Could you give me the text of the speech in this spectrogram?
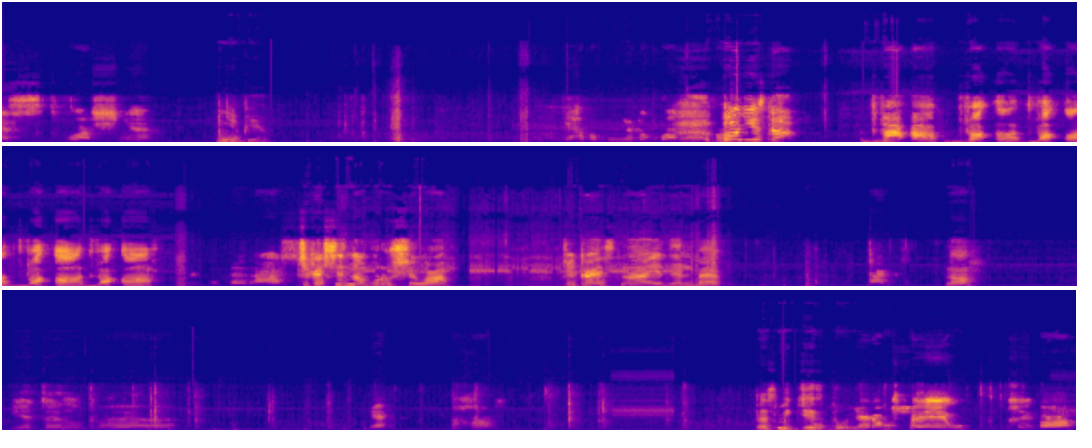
jest właśnie? Nie wiem. Ja chyba tu niedokładnie Boni jest na 2A, 2A, 2A, 2A, 2A. patrzę teraz. Czeka się znowu ruszyła. Czeka jest na 1B. Tak? No. 1B. Jak? Aha. Powiedz mi, gdzie jest Bonnie. Nie ruszył, chyba.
